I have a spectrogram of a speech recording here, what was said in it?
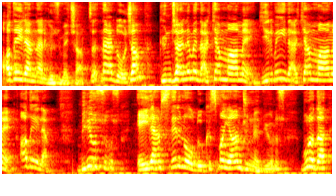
Ad eylemler gözüme çarptı. Nerede hocam? Güncelleme derken mame, girmeyi derken mame. Ad eylem. Biliyorsunuz eylemsilerin olduğu kısma yan cümle diyoruz. Burada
